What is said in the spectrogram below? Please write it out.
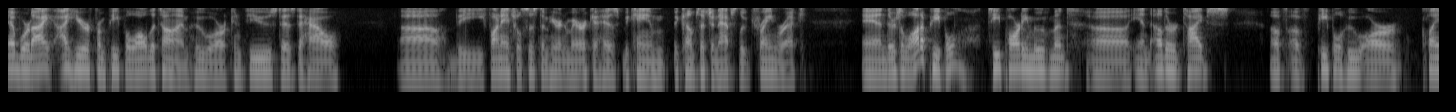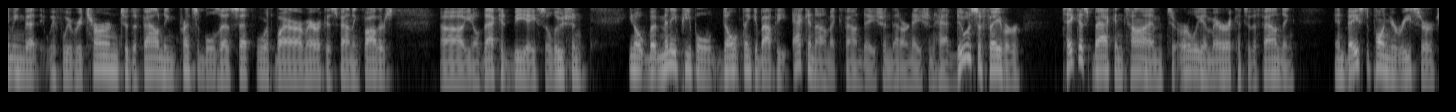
Edward, I, I hear from people all the time who are confused as to how uh, the financial system here in America has became become such an absolute train wreck. And there's a lot of people, Tea Party movement, uh, and other types of, of people who are claiming that if we return to the founding principles as set forth by our America's founding fathers, uh, you know, that could be a solution. You know, but many people don't think about the economic foundation that our nation had. Do us a favor, take us back in time to early America to the founding, and based upon your research,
